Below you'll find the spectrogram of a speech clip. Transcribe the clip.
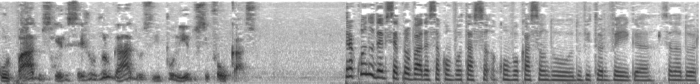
culpados, que eles sejam julgados e punidos, se for o caso. Para quando deve ser aprovada essa convocação, convocação do, do Vitor Veiga, senador?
